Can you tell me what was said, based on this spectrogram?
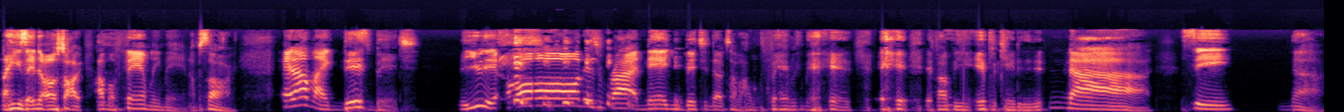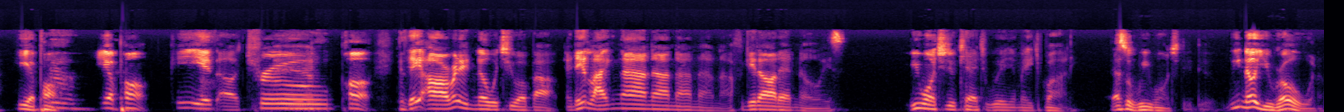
Like he said, no, sorry, I'm a family man. I'm sorry. And I'm like, this bitch. You did all this ride, now you bitching up talking about I'm a family man. if I'm being implicated in it. Nah. See, nah. He a punk. He a punk. He is a true punk. Because they already know what you about. And they like, nah, nah, nah, nah, nah. Forget all that noise. We want you to catch William H. Bonney. That's what we want you to do. We know you roll with him.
